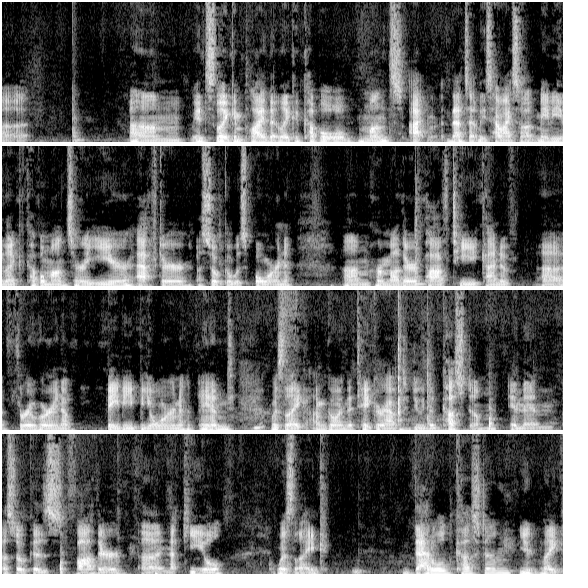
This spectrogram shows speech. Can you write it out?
uh, um, it's like implied that like a couple months. I that's at least how I saw it. Maybe like a couple months or a year after Ahsoka was born, um, her mother Pavti kind of uh, threw her in a baby Bjorn and was like, "I'm going to take her out to do the custom." And then Ahsoka's father, uh, Nakil, was like, "That old custom? You're like."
